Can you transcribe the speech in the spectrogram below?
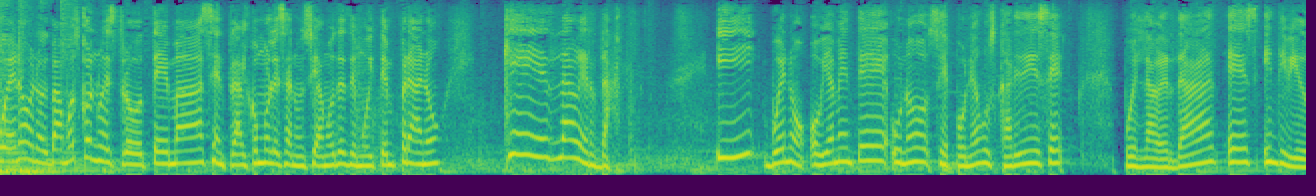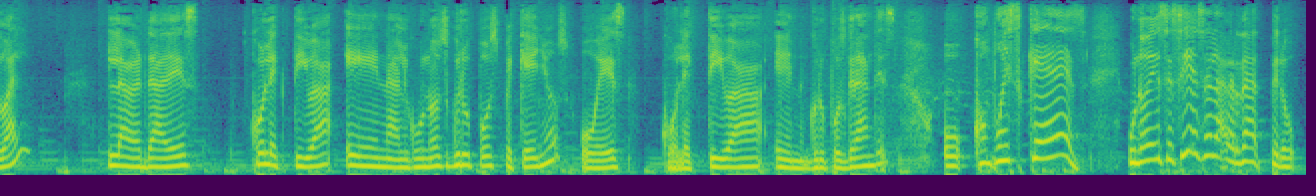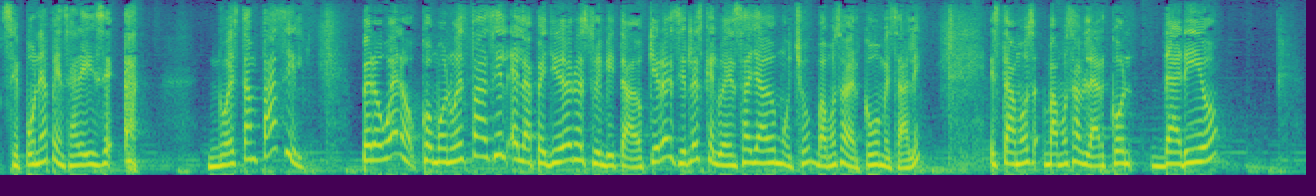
Bueno, nos vamos con nuestro tema central, como les anunciamos desde muy temprano. ¿Qué es la verdad? Y bueno, obviamente uno se pone a buscar y dice, pues la verdad es individual, la verdad es colectiva en algunos grupos pequeños o es colectiva en grupos grandes o cómo es que es. Uno dice, sí, esa es la verdad, pero se pone a pensar y dice, ah, no es tan fácil. Pero bueno, como no es fácil el apellido de nuestro invitado, quiero decirles que lo he ensayado mucho. Vamos a ver cómo me sale. Estamos, vamos a hablar con Darío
